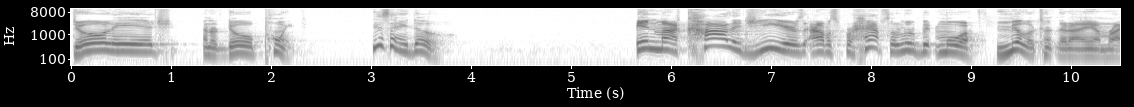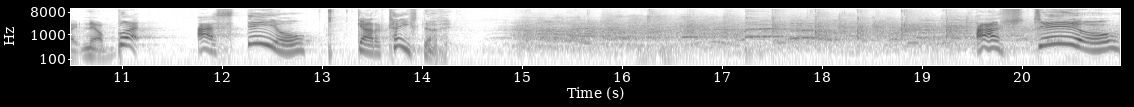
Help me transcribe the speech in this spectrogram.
dull edge and a dull point. This ain't dull. In my college years, I was perhaps a little bit more militant than I am right now, but I still got a taste of it. I still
